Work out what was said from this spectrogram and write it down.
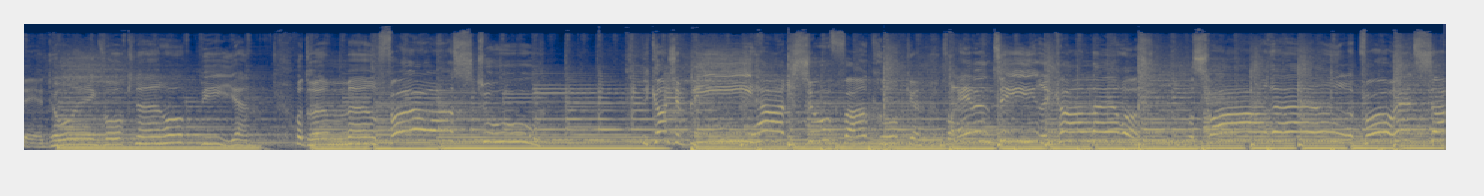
Det er da jeg våkner opp igjen og drømmer for oss to. Vi kan ikke bli her i sofakroken, for eventyret kaller oss og svarer på et savn.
